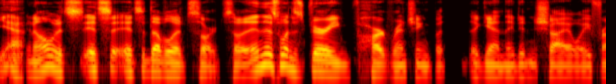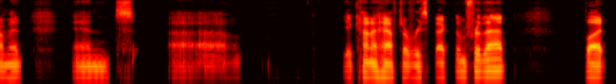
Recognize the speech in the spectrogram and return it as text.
Yeah, You know, it's it's it's a double edged sword. So, and this one's very heart wrenching, but again, they didn't shy away from it, and uh, you kind of have to respect them for that. But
